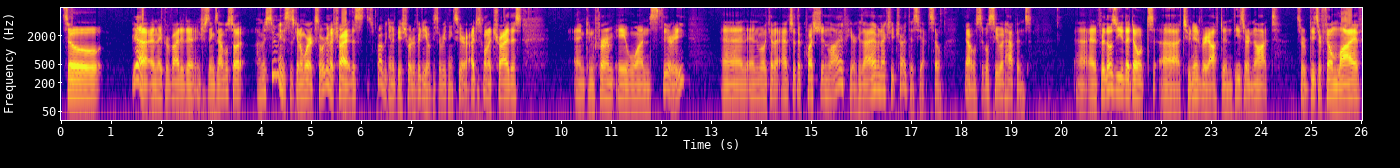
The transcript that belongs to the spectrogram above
so yeah, and they provided an interesting example. So I'm assuming this is going to work. So we're going to try it. This, this is probably going to be a shorter video because everything's here. I just want to try this and confirm A1's theory. And, and we'll kind of answer the question live here because I haven't actually tried this yet. So yeah, we'll see, we'll see what happens. Uh, and for those of you that don't uh, tune in very often, these are not sort of, these are filmed live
